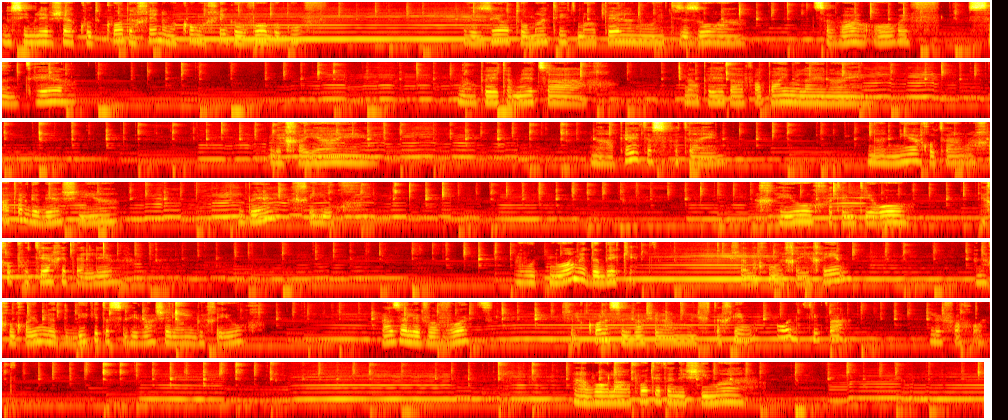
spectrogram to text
נשים לב שהקודקוד אכן המקום הכי גבוה בגוף, וזה אוטומטית מרפה לנו את אזור הצוואר, עורף, סנטר. נרפה את המצח, נרפה את העפעפיים על העיניים, לחיים, נרפא את השפתיים. נניח אותן אחת על גבי השנייה בחיוך. חיוך, אתם תראו איך הוא פותח את הלב. והוא תנועה מדבקת. כשאנחנו מחייכים, אנחנו יכולים להדביק את הסביבה שלנו בחיוך, ואז הלבבות של כל הסביבה שלנו נפתחים עוד טיפה לפחות. נעבור להרפות את הנשימה,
